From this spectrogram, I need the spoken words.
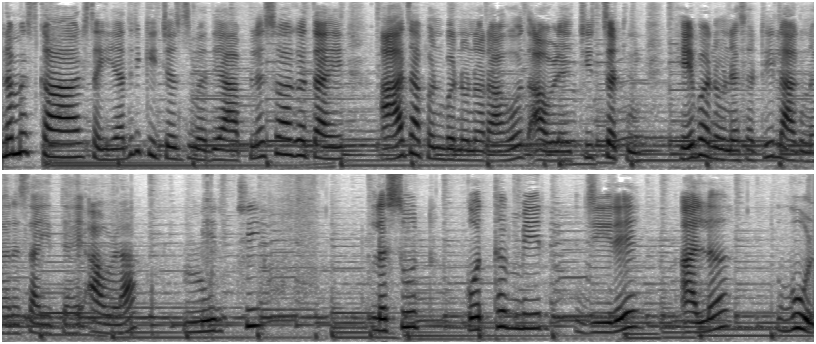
नमस्कार सह्याद्री किचन्समध्ये आपलं स्वागत आहे. आज आपण बनवणार आहोत आवळ्याची चटणी. हे बनवण्यासाठी लागणारं साहित्य आहे आवळा मिरची लसूण कोथिंबीर जिरे आलं गूळ.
